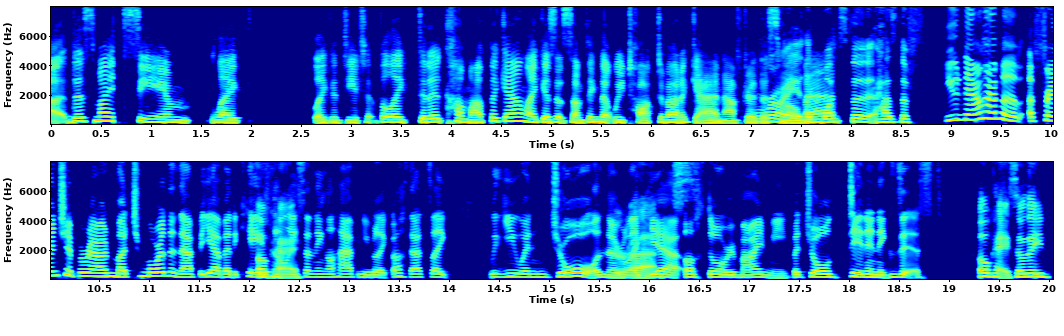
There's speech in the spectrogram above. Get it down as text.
Uh, this might seem like like a detail, but like, did it come up again? Like, is it something that we talked about again after this right? moment? Like, what's the has the f- You now have a, a friendship around much more than that, but yeah, but occasionally Okay. something will happen. You're like, oh, that's like with you and Joel. And they're Your like, yeah, ex. oh, don't remind me. But Joel didn't exist. okay? So they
